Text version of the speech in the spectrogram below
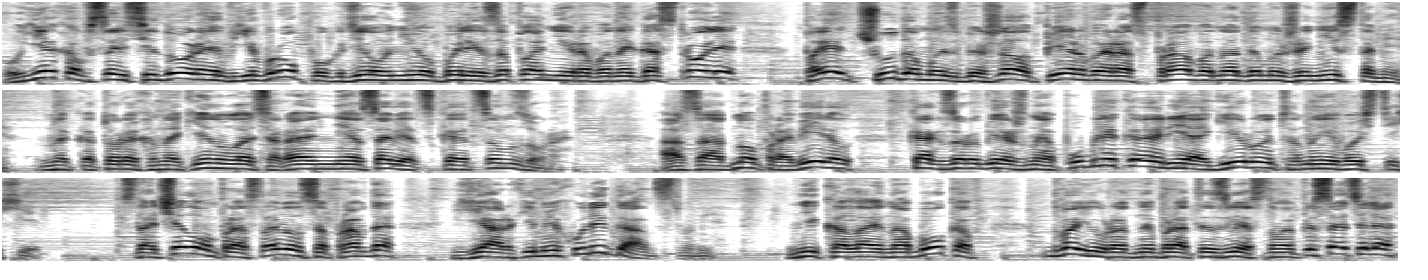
Уехав с Эсидорой в Европу, где у нее были запланированы гастроли, поэт чудом избежал первой расправы над имажинистами, на которых накинулась ранняя советская цензура. А заодно проверил, как зарубежная публика реагирует на его стихи. Сначала он прославился, правда, яркими хулиганствами – Николай Набоков, двоюродный брат известного писателя,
